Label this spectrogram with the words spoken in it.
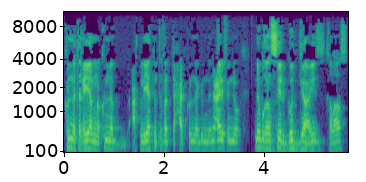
كنا تغيرنا كنا عقلياتنا تفتحت كنا قلنا نعرف إنه نبغى نصير جود جايز خلاص.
